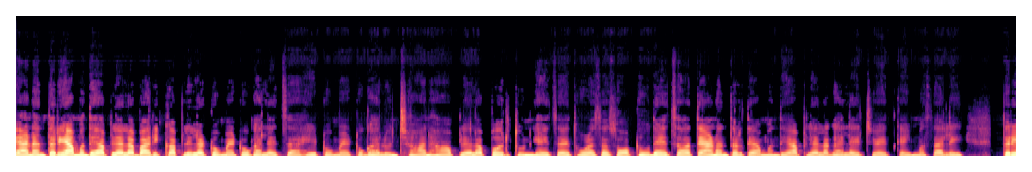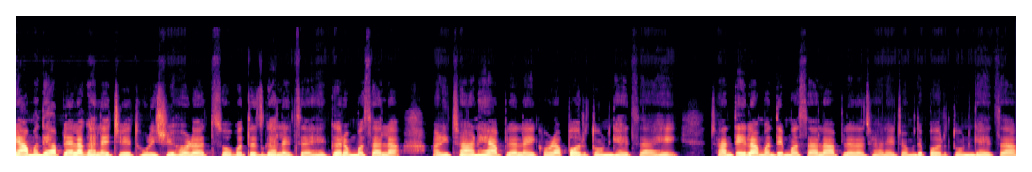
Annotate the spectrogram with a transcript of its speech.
त्यानंतर यामध्ये आपल्याला बारीक कापलेला टोमॅटो घालायचा आहे. टोमॅटो घालून छान हा आपल्याला परतून घ्यायचा आहे. थोडासा सॉफ्ट होऊ द्यायचा. त्यानंतर त्यामध्ये आपल्याला घालायचे आहेत काही मसाले. तर यामध्ये आपल्याला घालायची आहे थोडीशी हळद, सोबतच घालायचं आहे गरम मसाला आणि छान हे आपल्याला एक वेळा परतून घ्यायचं आहे. छान तेलामध्ये मसाला आपल्याला छान याच्यामध्ये परतून घ्यायचा.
